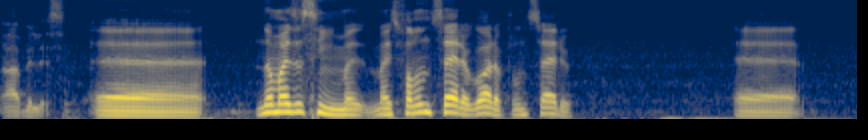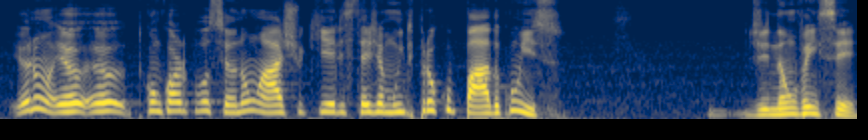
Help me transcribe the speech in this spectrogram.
Ah, beleza. É, Não, mas assim, mas, mas falando sério agora, falando sério. é, Eu, não, eu, eu concordo com você, eu não acho que ele esteja muito preocupado com isso. de não vencer.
